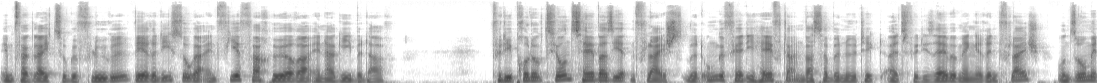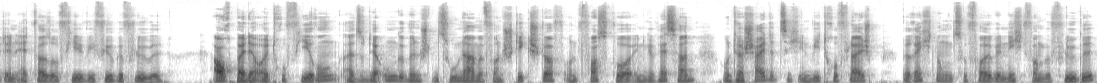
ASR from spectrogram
im Vergleich zu Geflügel wäre dies sogar ein vierfach höherer Energiebedarf. Für die Produktion zellbasierten Fleischs wird ungefähr die Hälfte an Wasser benötigt als für dieselbe Menge Rindfleisch und somit in etwa so viel wie für Geflügel auch bei der Eutrophierung, also der ungewünschten Zunahme von Stickstoff und Phosphor in Gewässern, unterscheidet sich In-vitro-Fleisch Berechnungen zufolge nicht von Geflügel,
